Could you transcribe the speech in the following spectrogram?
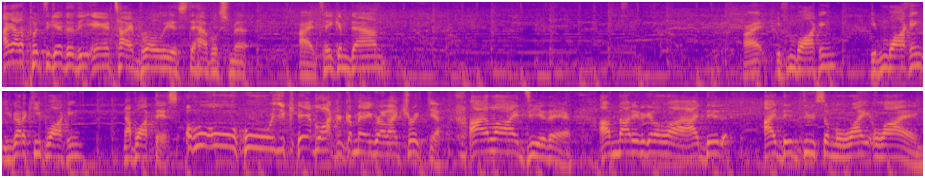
I gotta put together the anti-Broly establishment. All right, take him down. All right, keep him blocking. Keep him blocking. You gotta keep blocking. Now block this. Oh, you can't block a command grab. I tricked you. I lied to you there. I'm not even gonna lie. I did. I did do some light lying,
